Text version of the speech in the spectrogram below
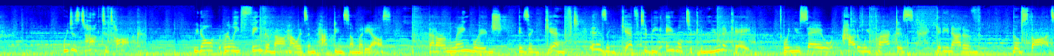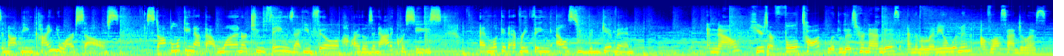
we just talk to talk. We don't really think about how it's impacting somebody else. That our language is a gift. It is a gift to be able to communicate when you say how do we practice getting out of those thoughts and not being kind to ourselves stop looking at that one or two things that you feel are those inadequacies and look at everything else you've been given. And now, here's our full talk with Liz Hernandez and the Millennial Women of Los Angeles.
